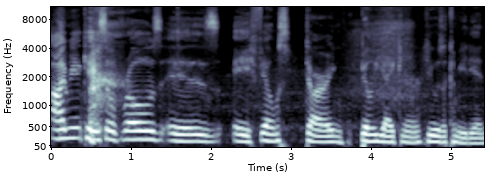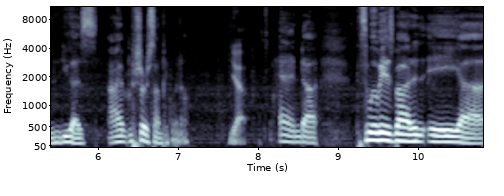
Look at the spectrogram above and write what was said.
I mean, okay, so Bros is a film starring Billy Eichner. He was a comedian. You guys, I'm sure some people know. Yeah. And uh, this movie is about a, a uh,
